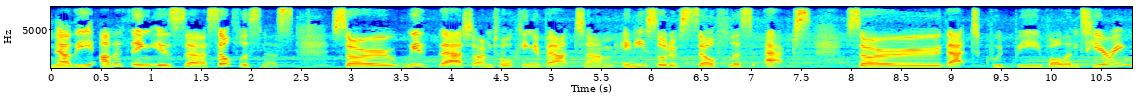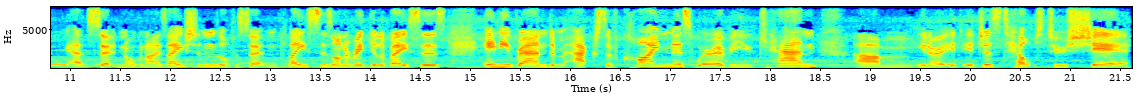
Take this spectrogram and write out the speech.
now, the other thing is uh, selflessness. So, with that, I'm talking about um, any sort of selfless acts. So that could be volunteering at certain organisations or for certain places on a regular basis, any random acts of kindness wherever you can. Um, you know, it, it just helps to share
